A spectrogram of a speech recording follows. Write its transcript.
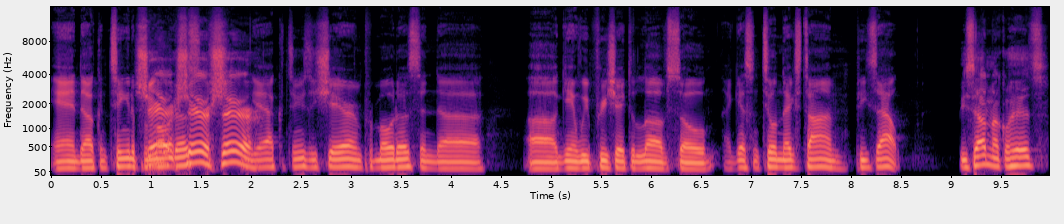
and uh, continue to Share, promote us. share, share. Yeah, continue to share and promote us, and uh, uh, again, we appreciate the love. So I guess until next time, peace out. Peace out, knuckleheads.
